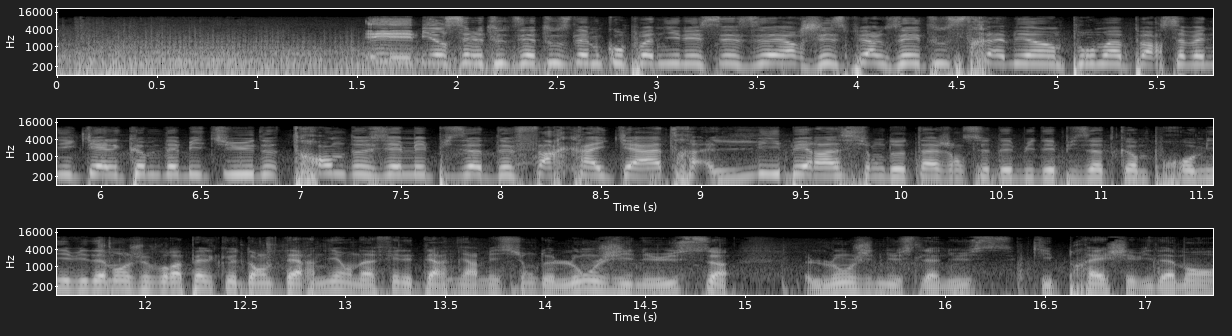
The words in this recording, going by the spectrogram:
Thank you. Et bien salut à toutes et à tous, la même compagnie les 16h, j'espère que vous allez tous très bien, pour ma part ça va nickel comme d'habitude. 32ème épisode de Far Cry 4, libération d'otages en ce début d'épisode comme promis évidemment. Je vous rappelle que dans le dernier on a fait les dernières missions de Longinus. Longinus Lanus qui prêche évidemment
